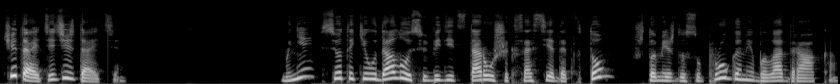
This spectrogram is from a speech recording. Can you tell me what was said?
«Читайте, читайте». Мне все-таки удалось убедить старушек-соседок в том, что между супругами была драка.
